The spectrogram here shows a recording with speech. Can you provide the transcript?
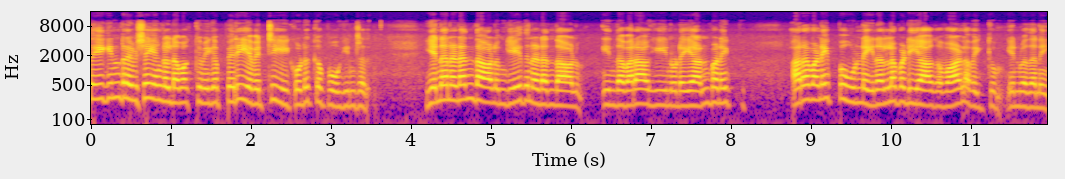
செய்கின்ற விஷயங்கள் நமக்கு மிகப்பெரிய வெற்றியை கொடுக்க போகின்றது. என்ன நடந்தாலும் ஏது நடந்தாலும் இந்த வராகியினுடைய அன்பணைப்பு அரவணைப்பு உன்னை நல்லபடியாக வாழ வைக்கும் என்பதனை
